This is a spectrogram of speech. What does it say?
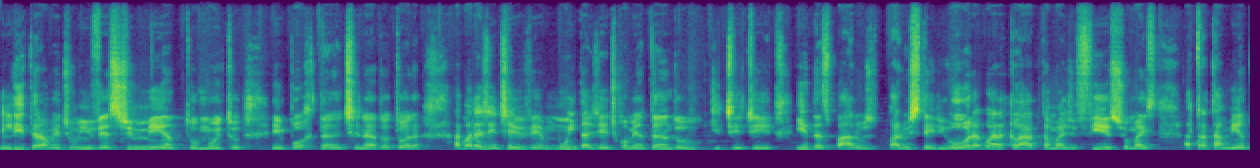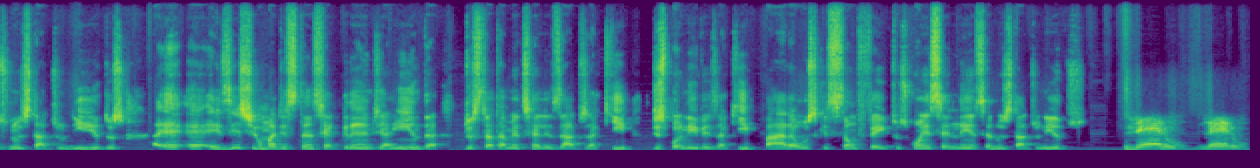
literalmente um investimento muito importante, né, doutora? Agora, a gente vê muita gente comentando de, de idas para o, para o exterior, agora, claro, está mais difícil, mas há tratamentos nos Estados Unidos. É, é, existe uma distância grande ainda dos tratamentos realizados aqui, disponíveis aqui, para os que são feitos com excelência nos Estados Unidos? Zero, zero.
